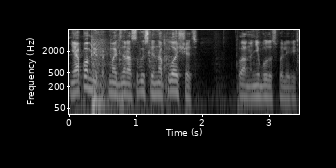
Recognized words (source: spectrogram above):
Я помню, как мы один раз вышли на площадь. Ладно, не буду спойлерить.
